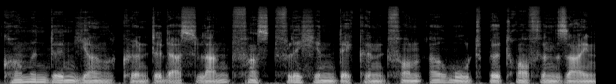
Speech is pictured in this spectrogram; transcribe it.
kommenden Jahr könnte das Land fast flächendeckend von Armut betroffen sein,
